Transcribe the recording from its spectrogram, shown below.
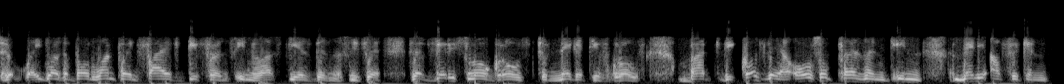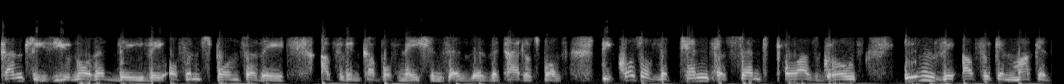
it was about 1.5 difference in last year's business. It's a, it's a very slow growth to negative growth. But because they are also present in many African countries, you know that they, they often sponsor the African Cup of Nations as, as the title sponsor. Because of the 10% plus growth in the African markets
